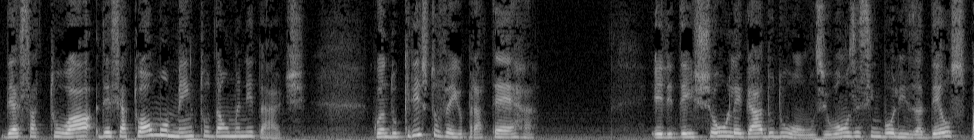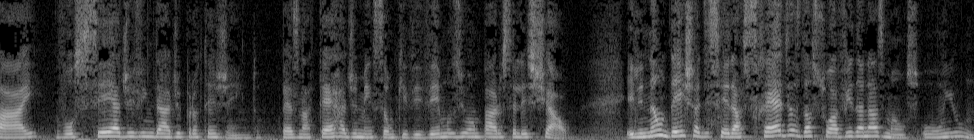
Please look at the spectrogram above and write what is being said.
dessa atual, desse atual momento da humanidade. Quando Cristo veio para a Terra, ele deixou o legado do 11. O 11 simboliza Deus Pai, você a divindade protegendo. Pés na terra, a dimensão que vivemos e o amparo celestial. Ele não deixa de ser as rédeas da sua vida nas mãos, o 1 e o 1.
